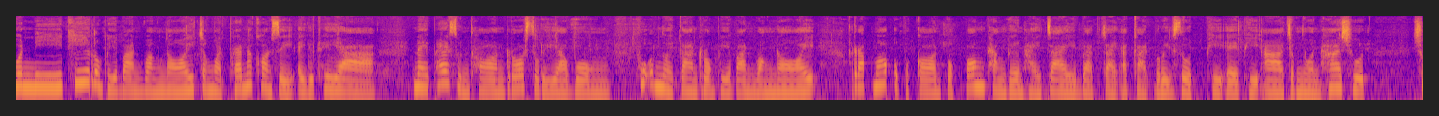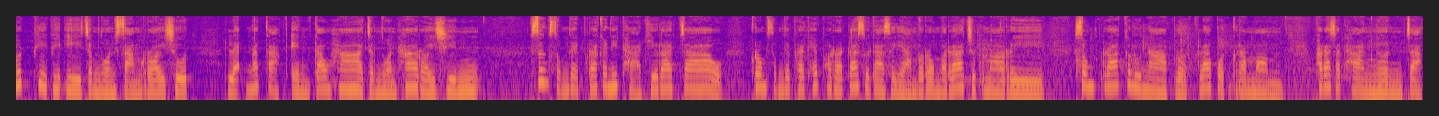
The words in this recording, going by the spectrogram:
วันนี้ที่โรงพยาบาลวังน้อย จังหวัดพระนครศรีอยุธยา ในแพทย์สุนทรโรธสุริยาวงศ์ผู้อำนวยการโรงพยาบาลวังน้อย รับมอบอุปกรณ์ปกป้องทางเดินหายใจแบบจ่ายอากาศบริสุทธิ์ PAPR จำนวน 5 ชุด ชุด PPE จำนวน 300 ชุด และหน้ากาก N95 จำนวน 500 ชิ้น ซึ่งสมเด็จพระนิษฐาธิราชเจ้า กรมสมเด็จพระเทพรัตนราชสุดาสยามบรมราชกุมารี ทรงพระกรุณาโปรดเกล้าโปรดกระหม่อม พระราชทานเงินจาก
